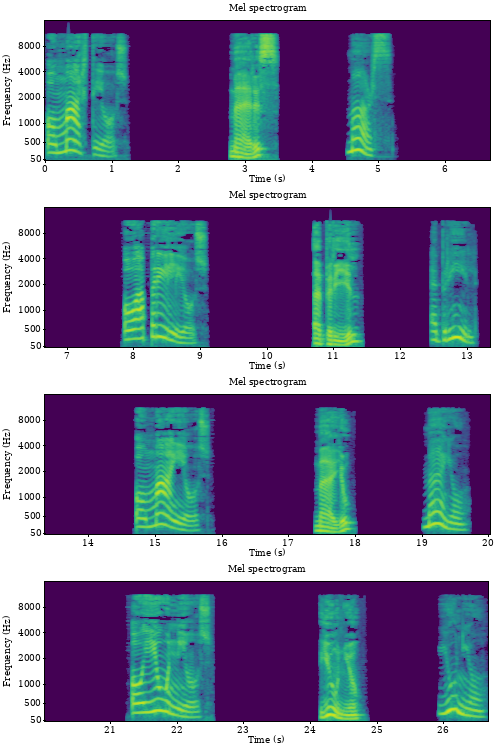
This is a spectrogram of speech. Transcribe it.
Ο Μάρτιος. Μέρις. Μάρς. Ο Απρίλιος. Απρίλ. Απρίλ. Ο Μάιος. Μάιο. Μάιο. Ο Ιούνιος. يونيو يونيو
